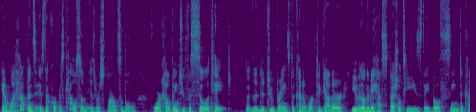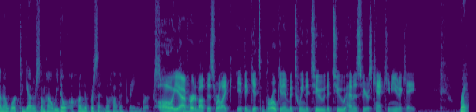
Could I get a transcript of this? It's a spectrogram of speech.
And what happens is the corpus callosum is responsible for helping to facilitate the, the, the, two brains to kind of work together. Even though they may have specialties, they both seem to kind of work together somehow. We don't 100% know how the brain works. Oh, yeah. I've heard about this where, like, if it gets broken in between the two, the two hemispheres can't communicate. Right.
